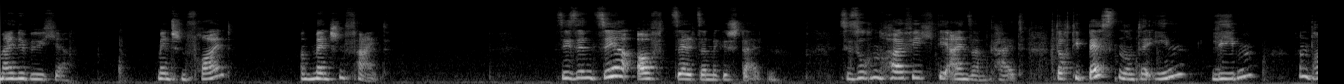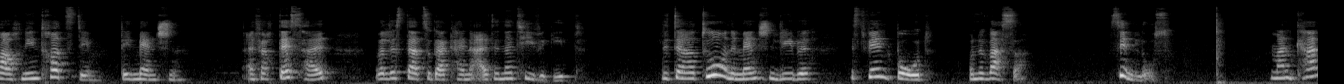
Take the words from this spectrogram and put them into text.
Meine Bücher. Menschenfreund und Menschenfeind. Sie sind sehr oft seltsame Gestalten. Sie suchen häufig die Einsamkeit, doch die Besten unter ihnen lieben und brauchen ihn trotzdem, den Menschen. Einfach deshalb, weil es dazu gar keine Alternative gibt. Literatur ohne Menschenliebe ist wie ein Boot ohne Wasser. Sinnlos. Man kann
